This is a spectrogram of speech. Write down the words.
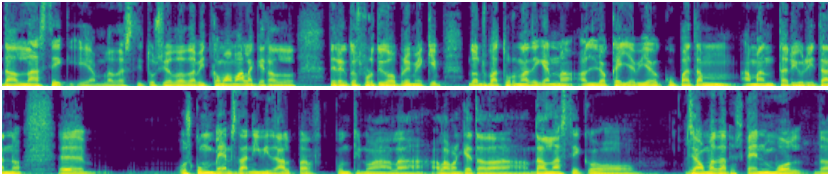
del Nàstic i amb la destitució de David Comamala que era el director esportiu del primer equip doncs va tornar, diguem-ne, al lloc que hi havia ocupat amb, amb anterioritat no? Eh, us convenç Dani Vidal per continuar a la, a la banqueta de, del Nàstic o Jaume depèn molt de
